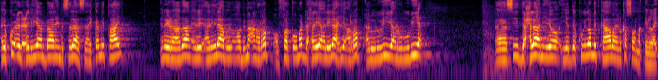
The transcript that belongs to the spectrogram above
ay ku celceliyaan baanay masaladaasi ay ka mid tahay inay yidhaahdaan alilah bimacna rab oo farqi uma dhexeeyo alilah iyo arab aluluhiya arububiya si daxlaan iyo iyo de kuwii lamidkahaaba aynu ka soo naqilay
